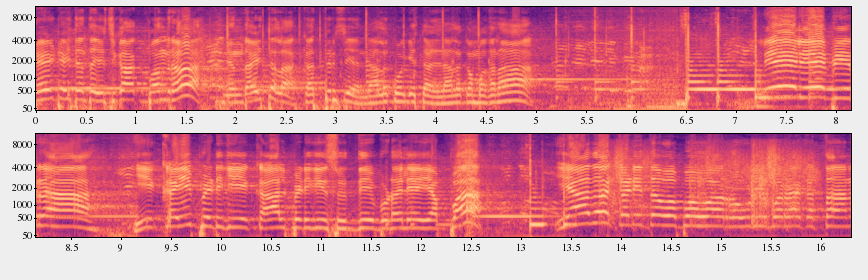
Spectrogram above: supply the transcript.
ಟೈಟ್ ಐತಂತ ಹಿಚ್ಗಾಕ್ ಬಂದ್ರ ನಿಂದ ಐತಲ್ಲ? ಕತ್ತರಿಸಿ ನೆಲಕ್ಕೆ ಹೋಗಿತ್ತಾಳೆ ನೆಲಕ ಮಗನ. ಲೇ ಲೇ ಬೀರ. ಈ ಕೈ ಪಿಡಿಗಿ ಕಾಲ್ ಪಿಡಿಗಿ ಸುದ್ದಿ ಬಿಡಲೇ ಯಾವ ಯಾದ ಕಡಿತ ಒಬ್ಬವ ರೌಡಿ ಬರಕತ್ತಾನ?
